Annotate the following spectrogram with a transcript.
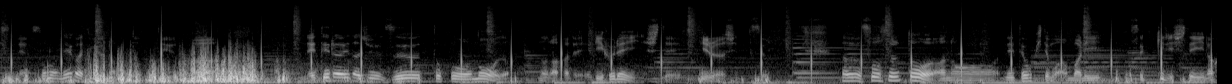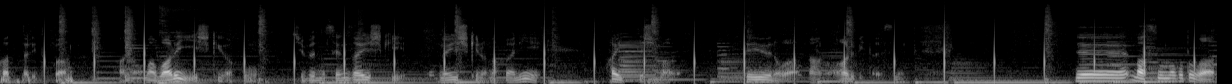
とですね。そのネガティブなことっていうのがあの寝てる間中ずっとこう脳の中でリフレインしているらしいんですよ。だからそうするとあの寝て起きてもあんまりすっきりしていなかったりとかあの、まあ、悪い意識がこう自分の潜在意識無意識の中に入ってしまうっていうのがあのあるみたいですね。でまあそんなことが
